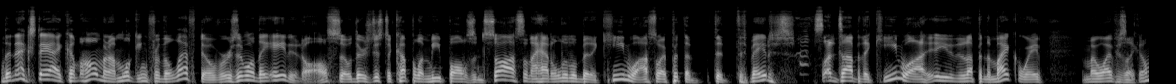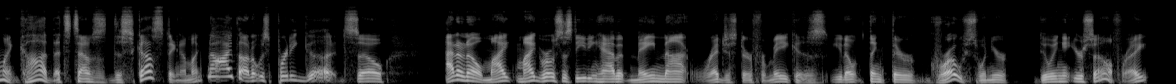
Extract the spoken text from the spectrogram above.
the next day I come home and I'm looking for the leftovers, and well, they ate it all. So there's just a couple of meatballs and sauce, and I had a little bit of quinoa. So I put the, the tomato sauce on top of the quinoa, heated it up in the microwave. And my wife was like, Oh my God, that sounds disgusting. I'm like, No, I thought it was pretty good. So I don't know. My my grossest eating habit may not register for me because you don't think they're gross when you're doing it yourself, right?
